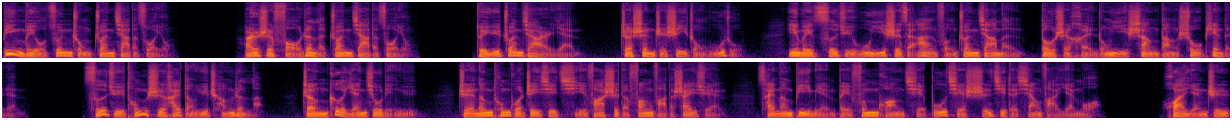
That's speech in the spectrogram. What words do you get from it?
并没有尊重专家的作用，而是否认了专家的作用。对于专家而言，这甚至是一种侮辱，因为此举无疑是在暗讽专家们都是很容易上当受骗的人。此举同时还等于承认了整个研究领域只能通过这些启发式的方法的筛选，才能避免被疯狂且不切实际的想法淹没。换言之，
